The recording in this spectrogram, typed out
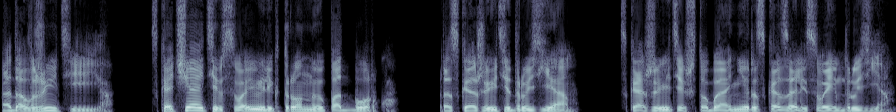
Одолжите ее. Скачайте в свою электронную подборку. Расскажите друзьям. Скажите, чтобы они рассказали своим друзьям.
